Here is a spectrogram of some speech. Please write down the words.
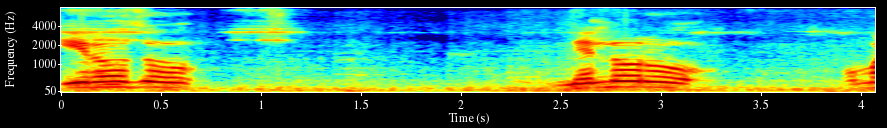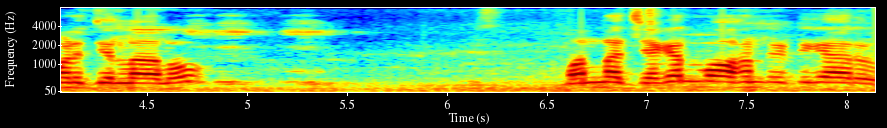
ఈరోజు నెల్లూరు ఉమ్మడి జిల్లాలో మొన్న జగన్మోహన్ రెడ్డి గారు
